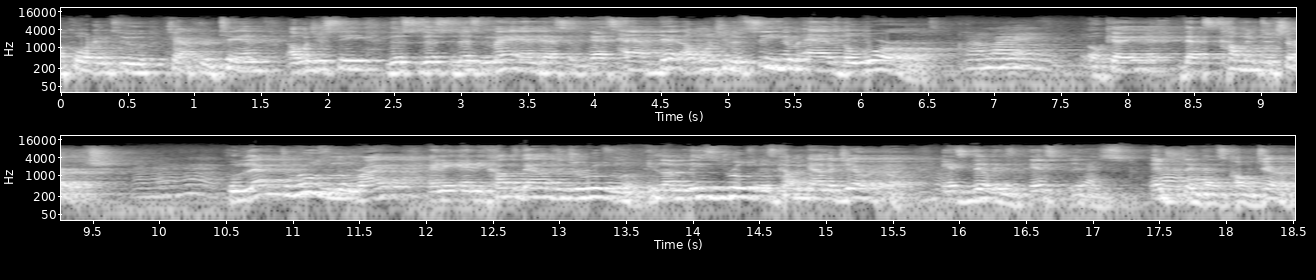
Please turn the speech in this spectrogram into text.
according to chapter 10. I want you to see this, this, this man that's, that's half dead. I want you to see him as the world, All right. okay, that's coming to church. Who left Jerusalem, right? And he, and he comes down to Jerusalem. He leaves Jerusalem, he's coming down to Jericho. Incidentally, it's, it's, it's interesting that it's called Jericho,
